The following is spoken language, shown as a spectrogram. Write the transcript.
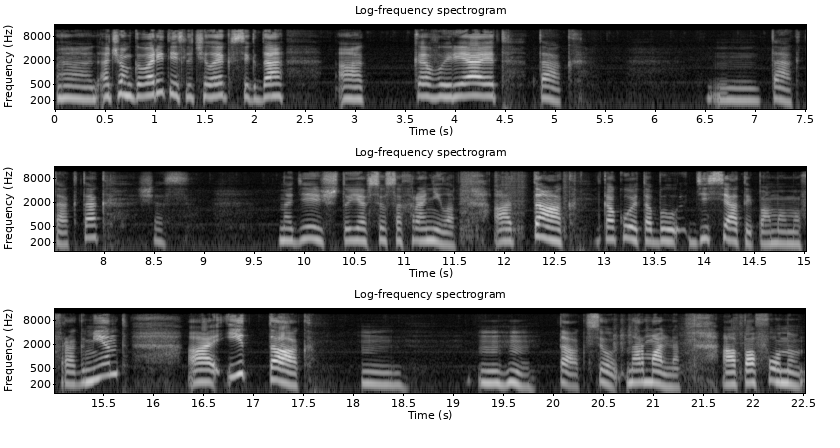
э, о чем говорит если человек всегда а, ковыряет? Так так так так сейчас надеюсь что я все сохранила. А так какой это был десятый по-моему фрагмент. А, и так угу. так все нормально а, по фону.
